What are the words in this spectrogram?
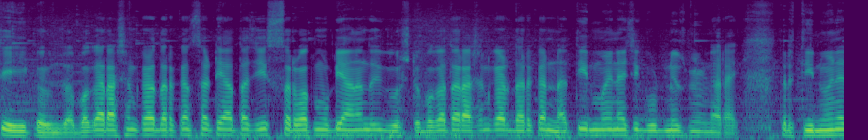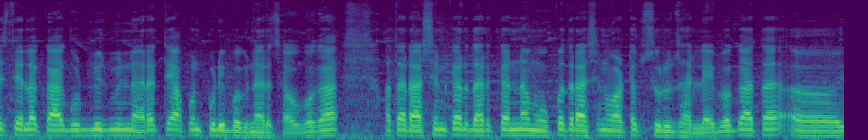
तेही करून जा. बघा राशन कार्ड धारकांसाठी आताची सर्वात मोठी आनंदाची गोष्ट बघा आता राशन कार्ड धारकांना तीन महिन्याची गुड न्यूज मिळणार आहे. तर तीन महिन्यात त्याला काय गुड न्यूज मिळणार आहे ते आपण पुढे बघणारच आहोत. बघा आता राशन कार्ड धारकांना मोफत राशन वाटप सुरू झालं आहे. बघा आता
